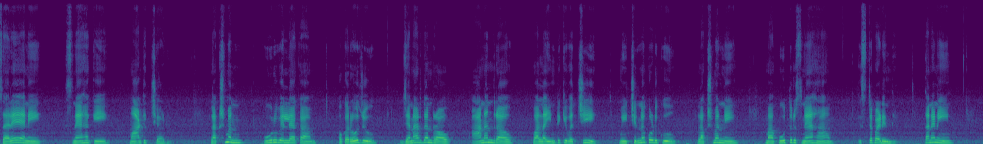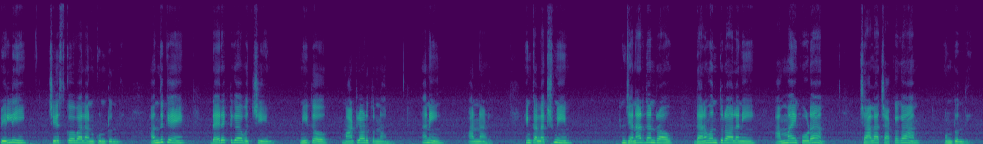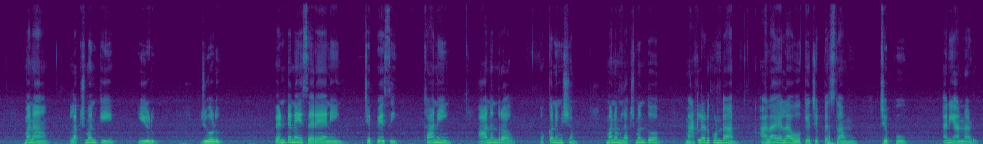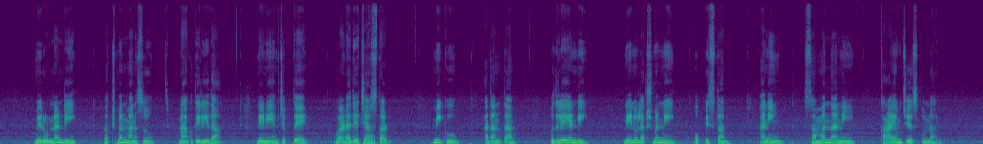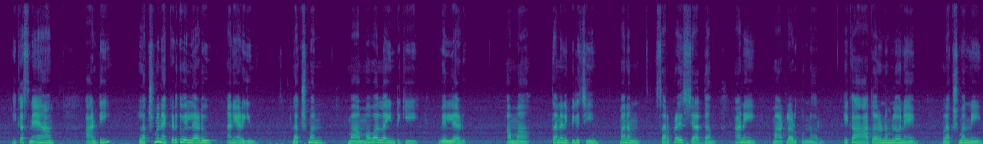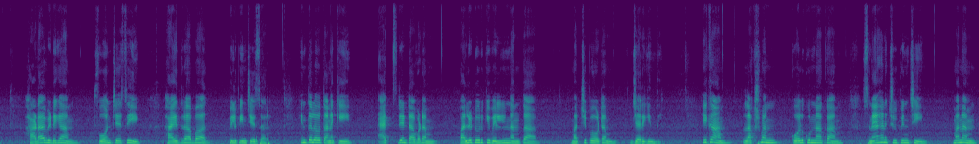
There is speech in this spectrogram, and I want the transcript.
సరే అని స్నేహకి మాటిచ్చాడు. లక్ష్మణ్ ఊరు వెళ్ళాక ఒకరోజు జనార్దన్ రావు ఆనందరావు వాళ్ళ ఇంటికి వచ్చి మీ చిన్న కొడుకు లక్ష్మణ్ని మా కూతురు స్నేహ ఇష్టపడింది. తనని పెళ్ళి చేసుకోవాలనుకుంటుంది. అందుకే డైరెక్ట్గా వచ్చి మీతో మాట్లాడుతున్నాను అని అన్నాడు. ఇంకా లక్ష్మి జనార్దన్ రావు ధనవంతురాలని అమ్మాయి కూడా చాలా చక్కగా ఉంటుంది. మన లక్ష్మణ్కి ఈడు జోడు వెంటనే సరే అని చెప్పేసి కానీ ఆనందరావు ఒక్క నిమిషం మనం లక్ష్మణ్తో మాట్లాడకుండా అలా ఎలా ఓకే చెప్పేస్తాము చెప్పు అని అన్నాడు. మీరుండండి లక్ష్మణ్ మనసు. నాకు తెలియదా నేనేం చెప్తే వాడదే చేస్తాడు. మీకు అదంతా వదిలేయండి. నేను లక్ష్మణ్ని ఒప్పిస్తాను అని సంబంధాన్ని ఖాయం చేసుకున్నారు. ఇక స్నేహ ఆంటీ లక్ష్మణ్ ఎక్కడికి వెళ్ళాడు? అని అడిగింది. లక్ష్మణ్ మా అమ్మ వాళ్ళ ఇంటికి వెళ్ళాడు. అమ్మ తనని పిలిచి మనం సర్ప్రైజ్ చేద్దాం అని మాట్లాడుకున్నారు. ఇక ఆ తరుణంలోనే లక్ష్మణ్ని హడావిడిగా ఫోన్ చేసి హైదరాబాద్ పిలిపించేశారు. ఇంతలో తనకి యాక్సిడెంట్ అవ్వడం పల్లెటూరికి వెళ్ళినంత మర్చిపోవటం జరిగింది. ఇక లక్ష్మణ్ కోలుకున్నాక స్నేహని చూపించి మనం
